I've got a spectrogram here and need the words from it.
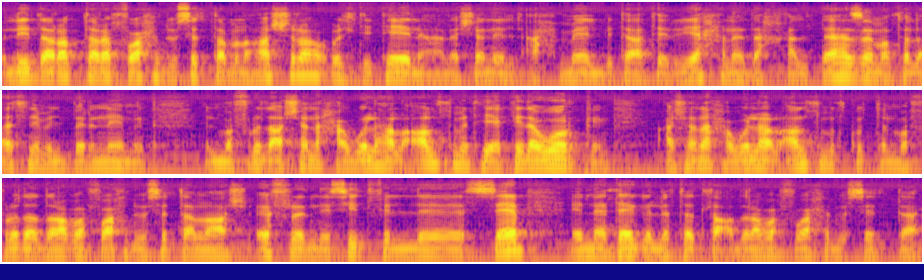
ليه ضربت في واحد وستة من عشرة؟ قلت تاني علشان الأحمال بتاعه الرياح أنا دخلتها زي ما طلعت لي من البرنامج. المفروض عشان أحولها ل ultimate هي كده working عشان أحولها ل ultimate كنت المفروض أضربها في واحد وستة من عشرة. افرض نسيت في ال SAP النتائج اللي تطلع أضربها في واحد وستة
